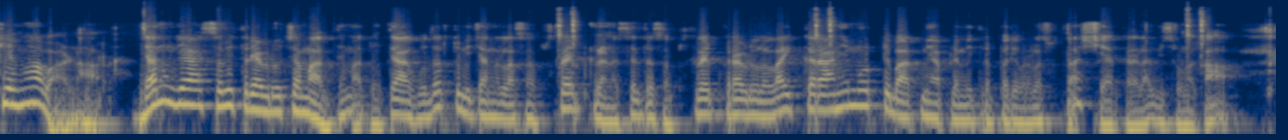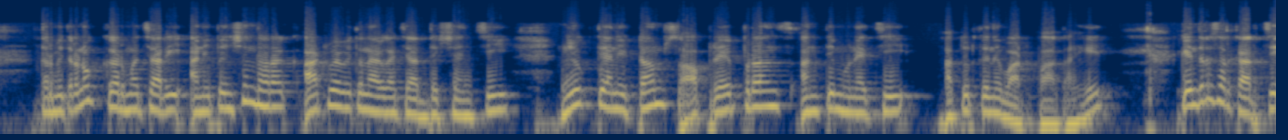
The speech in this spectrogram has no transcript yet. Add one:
केव्हा वाढणार? जाणून घ्या सविस्तर या व्हिडिओच्या माध्यमातून. त्या अगोदर तुम्ही चॅनलला सबस्क्राईब केलं नसेल तर सबस्क्राईब करा व्हिडिओला लाईक करा आणि मोठी बातमी आपल्या मित्र परिवाराला सुद्धा शेअर करायला विसरू नका. तर मित्रांनो कर्मचारी आणि पेन्शनधारक आठव्या वेतन आयोगाच्या अध्यक्षांची नियुक्ती आणि टर्म्स ऑफ रेफरन्स अंतिम होण्याची आतुरतेने वाट पाहत आहेत. केंद्र सरकारचे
